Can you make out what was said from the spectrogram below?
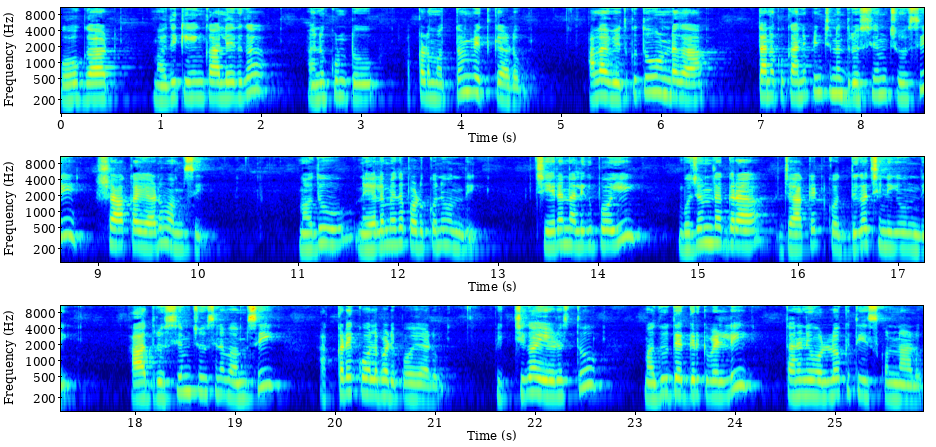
ఓ గాడ్ మధుకి ఏం కాలేదుగా అనుకుంటూ అక్కడ మొత్తం వెతికాడు. అలా వెతుకుతూ ఉండగా తనకు కనిపించిన దృశ్యం చూసి షాక్ అయ్యాడు వంశీ. మధు నేల మీద పడుకొని ఉంది. చీర నలిగిపోయి భుజం దగ్గర జాకెట్ కొద్దిగా చినిగి ఉంది. ఆ దృశ్యం చూసిన వంశీ అక్కడే కూలబడిపోయాడు. పిచ్చిగా ఏడుస్తూ మధు దగ్గరికి వెళ్ళి తనని ఒళ్ళోకి తీసుకున్నాడు.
